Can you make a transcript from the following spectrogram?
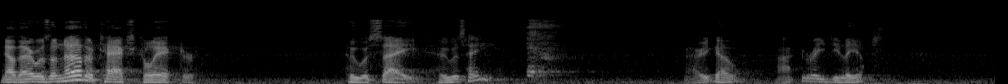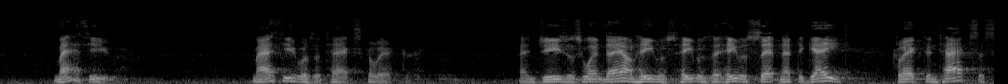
Now there was another tax collector who was saved. Who was he? There you go. I can read your lips. Matthew. Matthew was a tax collector. And Jesus went down. He was, he was, he was sitting at the gate collecting taxes.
